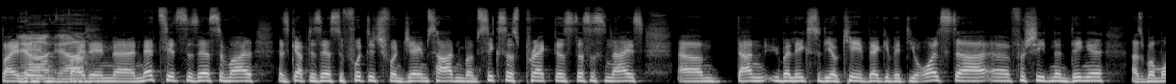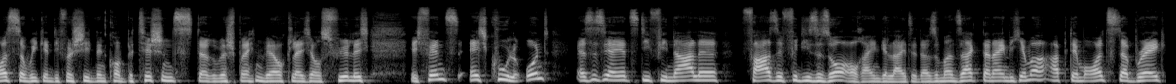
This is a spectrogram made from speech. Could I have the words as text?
bei ja, den, ja. Bei den äh, Nets jetzt das erste Mal. Es gab das erste Footage von James Harden beim Sixers Practice. Das ist nice. Ähm, dann überlegst du dir, okay, wer gewinnt die All-Star äh, verschiedenen Dinge? Also beim All-Star Weekend die verschiedenen Competitions. Darüber sprechen wir auch gleich ausführlich. Ich find's echt cool. Und es ist ja jetzt die finale Phase für die Saison auch eingeleitet. Also man sagt dann eigentlich immer ab dem All-Star-Break,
